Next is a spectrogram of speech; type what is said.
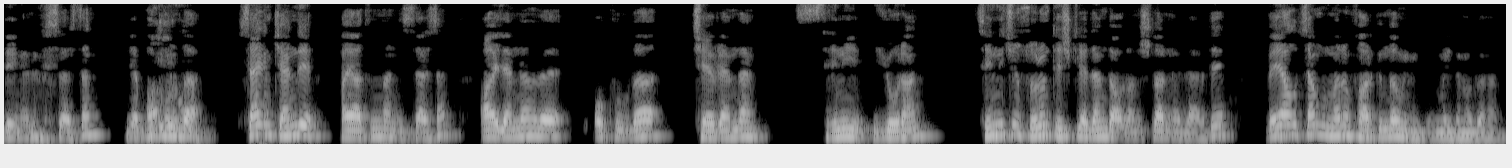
değinelim istersen. Ya bu Aile konuda sen kendi hayatından istersen ailenden ve okulda çevrenden seni yoran, senin için sorun teşkil eden davranışlar nelerdi? Veyahut sen bunların farkında mıydın, o dönem?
